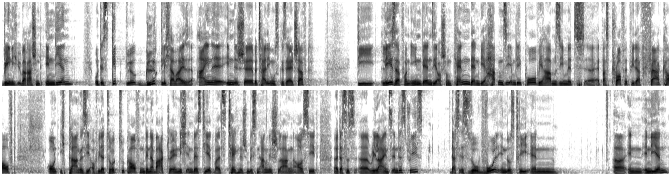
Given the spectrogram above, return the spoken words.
wenig überraschend Indien. Und es gibt glücklicherweise eine indische Beteiligungsgesellschaft, die Leser von Ihnen werden Sie auch schon kennen, denn wir hatten sie im Depot, wir haben sie mit äh, etwas Profit wieder verkauft und ich plane sie auch wieder zurückzukaufen, bin aber aktuell nicht investiert, weil es technisch ein bisschen angeschlagen aussieht. Äh, das ist äh, Reliance Industries. Das ist sowohl Industrie in, äh, in Indien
